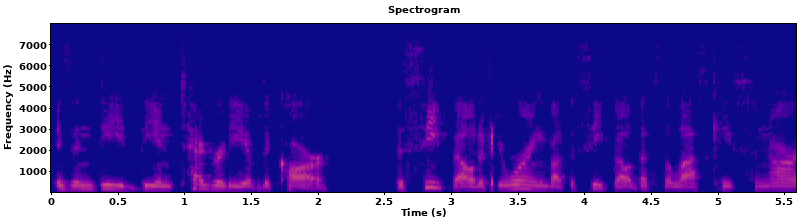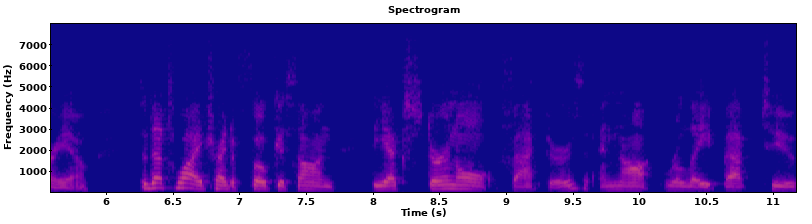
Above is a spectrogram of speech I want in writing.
is indeed the integrity of the car. The seatbelt, if you're worrying about the seatbelt, that's the last case scenario. So that's why I try to focus on the external factors and not relate back to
